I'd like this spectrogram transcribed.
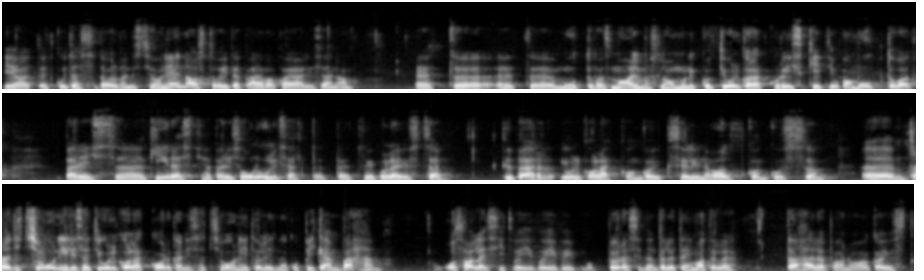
ja et, et kuidas seda organisatsiooni ennast hoida päevakajalisena. et, et muutuvas maailmas loomulikult julgeolekuriskid ju ka muutuvad päris kiiresti ja päris oluliselt, et, et võib-olla just see küberjulgeolek on ka üks selline valdkond, kus äh, traditsioonilised julgeolekuorganisatsioonid olid nagu pigem vähem osalesid või, või, või pöörasid nendele teemadele tähelepanu, aga just,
